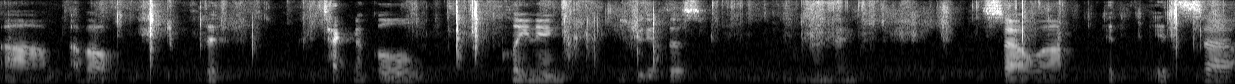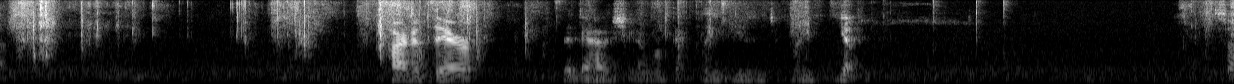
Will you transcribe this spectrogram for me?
um about the technical cleaning. Did you get this? So um it it's uh part of their, The data sheet, I want that clean, using to clean. Yep. So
